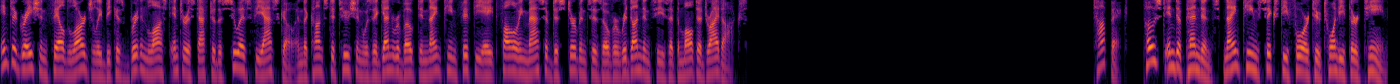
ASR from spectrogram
Integration failed largely because Britain lost interest after the Suez fiasco and the constitution was again revoked in 1958 following massive disturbances over redundancies at the Malta dry drydocks. Post-independence 1964 to 2013.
